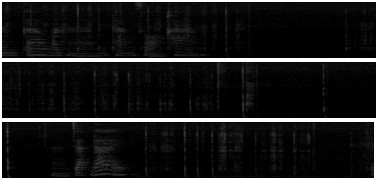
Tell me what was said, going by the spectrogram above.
นำ9มาหารทั้งสองข้าง จะได้ จะ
